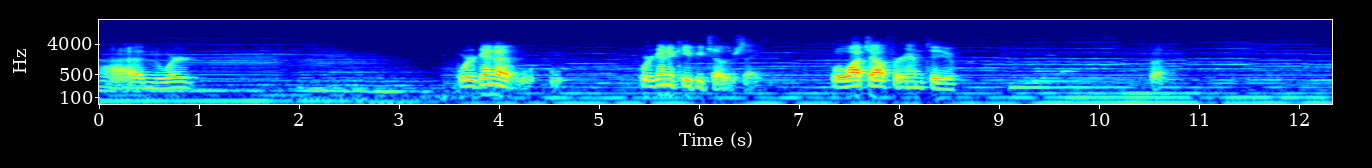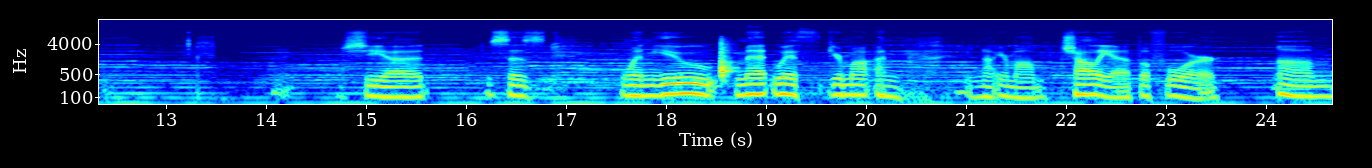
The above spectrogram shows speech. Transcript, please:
and we're we're gonna we're gonna keep each other safe. We'll watch out for him too. But She uh says when you met with your mom I'm not your mom, Chalia before um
